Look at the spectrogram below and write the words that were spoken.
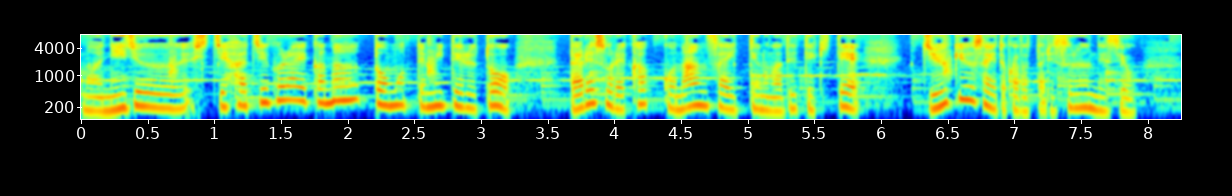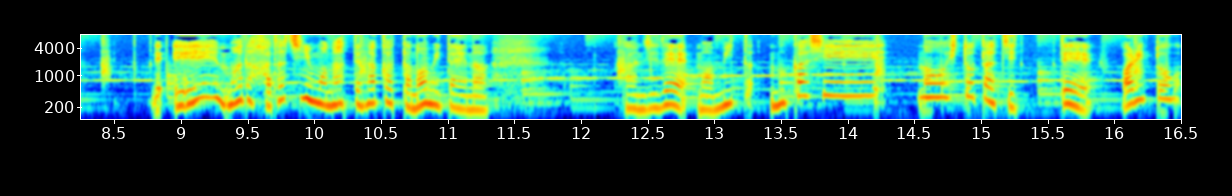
まあ278ぐらいかなと思って見てると「誰それかっこ何歳」っていうのが出てきて19歳とかだったりするんですよ。でえー、まだ二十歳にもなってなかったのみたいな感じで、まあ、見た昔の人たちって割と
